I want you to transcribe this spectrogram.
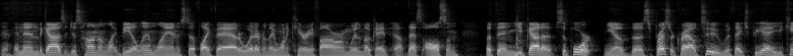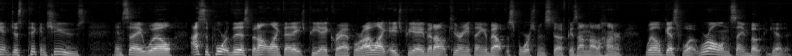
Yeah. And then the guys that just hunt on like BLM land and stuff like that or whatever, and they want to carry a firearm with them. Okay, uh, that's awesome. But then you've got to support, you know, the suppressor crowd too with HPA. You can't just pick and choose and say, well, I support this, but I don't like that HPA crap, or I like HPA, but I don't care anything about the sportsman stuff because I'm not a hunter. Well, guess what? We're all in the same boat together.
